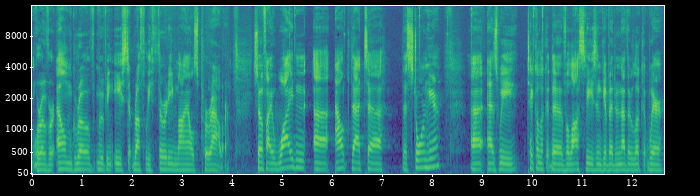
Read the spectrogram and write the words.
or over Elm Grove, moving east at roughly 30 miles per hour. So if I widen uh, out that uh, the storm here, as we take a look at the velocities and give it another look at where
